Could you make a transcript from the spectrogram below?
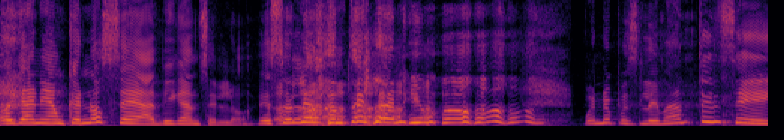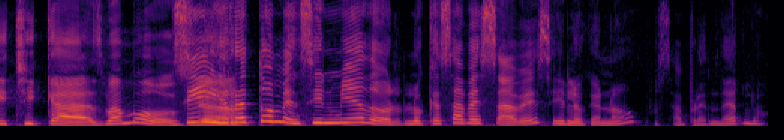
Oigan, y aunque no sea, díganselo. Eso levanta el ánimo. Bueno, pues levántense, chicas, vamos. Sí, ya. retomen sin miedo. Lo que sabes, sabes. Y lo que no, pues aprenderlo.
